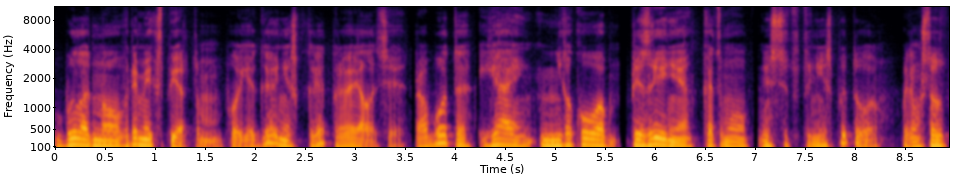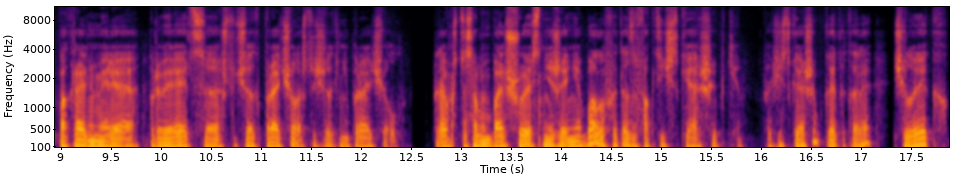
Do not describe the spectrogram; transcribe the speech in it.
был одно время экспертом по ЕГЭ, несколько лет проверял эти работы. Я никакого презрения к этому институту не испытываю, потому что тут, по крайней мере, проверяется, что человек прочел, а что человек не прочел. Потому что самое большое снижение баллов – это за фактические ошибки. Фактическая ошибка – это когда человек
